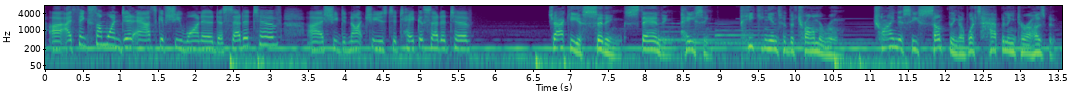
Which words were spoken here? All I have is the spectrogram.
Uh, I think someone did ask if she wanted a sedative. Uh, she did not choose to take a sedative. Jackie is sitting, standing, pacing, peeking into the trauma room, trying to see something of what's happening to her husband.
